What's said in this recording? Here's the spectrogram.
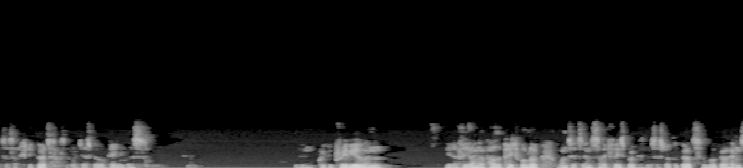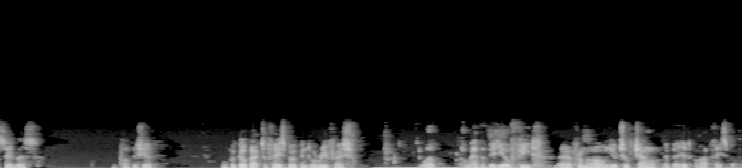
This is actually good, so we'll just go okay with this. Quickly preview and get a feeling of how the page will look once it's inside Facebook. This is looking good, so we'll go ahead and save this. Publish it. If we go back to Facebook and do a refresh, well, we have a video feed uh, from our own YouTube channel embedded on our Facebook.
